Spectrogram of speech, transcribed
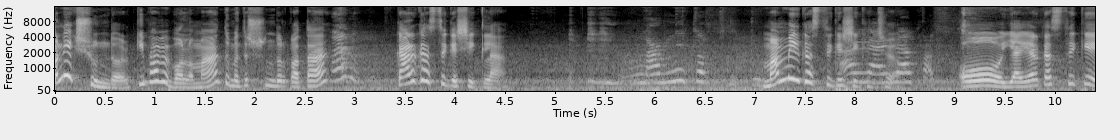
অনেক সুন্দর। কীভাবে বলো মা? তুমি তো সুন্দর কথা। কার কাছ থেকে শিখলা? মাম্মির কাছ থেকে শিখেছো? ও ইয়াইয়ার কাছ থেকে?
